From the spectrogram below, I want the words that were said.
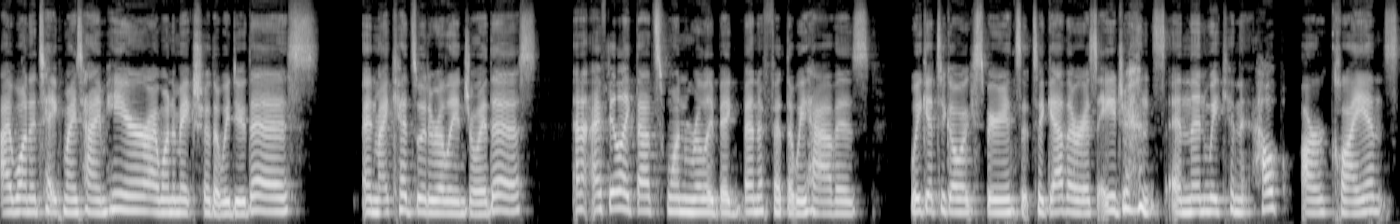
I want to take my time here. I want to make sure that we do this and my kids would really enjoy this. And I feel like that's one really big benefit that we have is we get to go experience it together as agents and then we can help our clients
